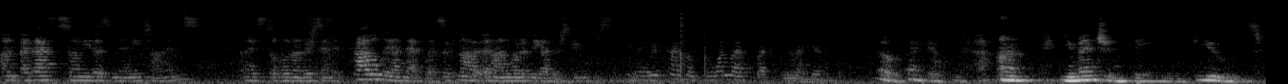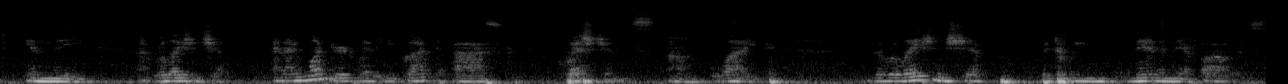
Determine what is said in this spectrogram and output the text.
on- I've asked Sony this many times, and I still don't understand it, probably on Netflix, if not, then on one of the other streamers. We have time for one last question right here. Oh, thank you. Um, you mentioned being infused in the uh, relationship, and I wondered whether you got to ask questions um, like the relationship between men and their fathers.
